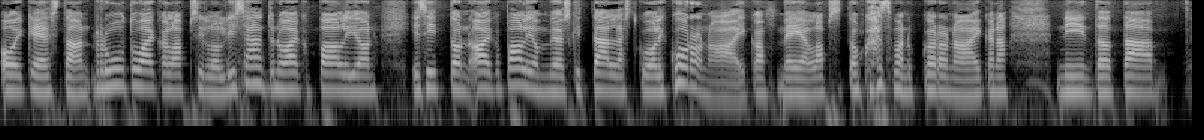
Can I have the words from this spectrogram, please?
oikeastaan ruutuaika lapsilla on lisääntynyt aika paljon. Ja sitten on aika paljon myöskin tällaista, kun oli korona-aika. Meidän lapset on kasvanut korona-aikana. Niin tota, ö,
